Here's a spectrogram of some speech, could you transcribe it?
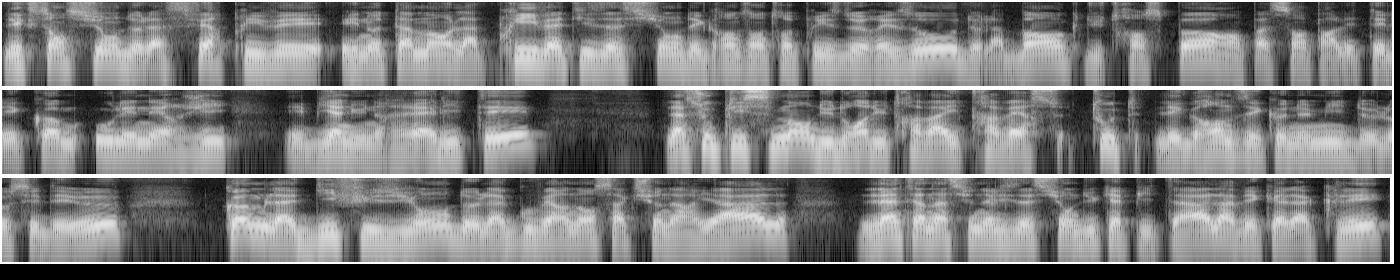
l'extension de la sphère privée et notamment la privatisation des grandes entreprises de réseau, de la banque, du transport, en passant par les télécoms ou l'énergie est bien une réalité. L'assouplissement du droit du travail traverse toutes les grandes économies de l'OCDE, comme la diffusion de la gouvernance actionnariale, l'internationalisation du capital, avec à la clé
